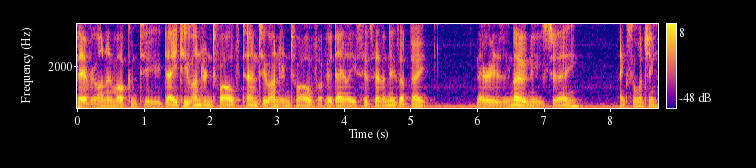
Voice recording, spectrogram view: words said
G'day everyone and welcome to day 212, turn 212 of your daily Civ 7 news update. There is no news today. Thanks for watching.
